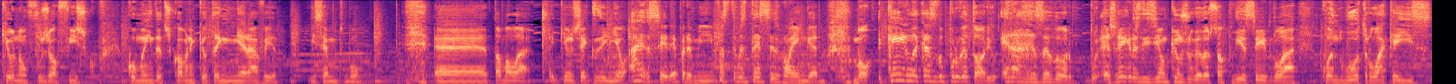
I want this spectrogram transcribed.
que eu não fujo ao fisco, como ainda descobrem que eu tenho dinheiro a ver. Isso é muito bom. Uh, toma lá, aqui um chequezinho. Eu, Ah, sério, é para mim. Você também tem certeza que não é engano. Bom, cair na casa do purgatório era arrasador. As regras diziam que um jogador só podia sair de lá quando o outro lá caísse.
